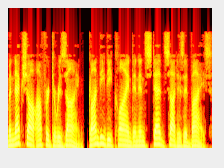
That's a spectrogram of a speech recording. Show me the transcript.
Manekshaw offered to resign, Gandhi declined and instead sought his advice.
